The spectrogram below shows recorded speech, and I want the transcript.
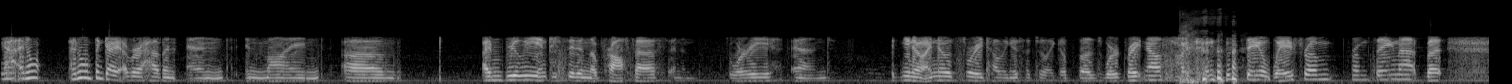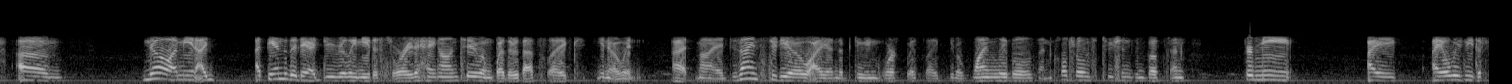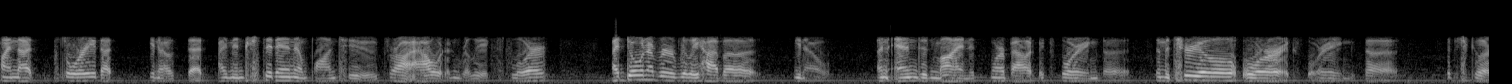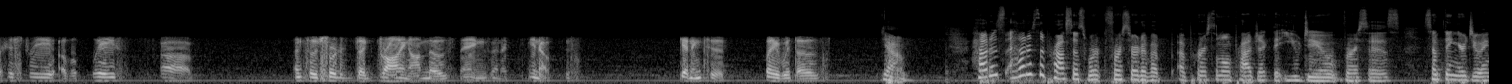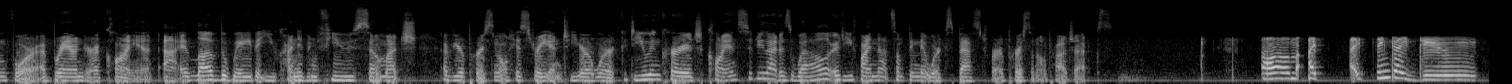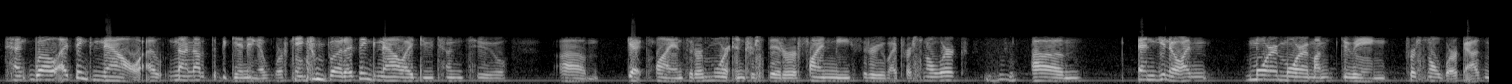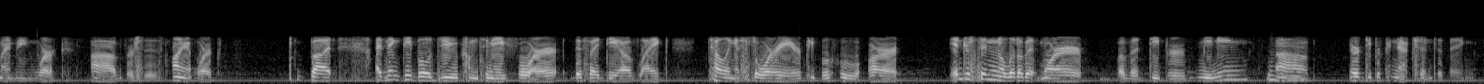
Yeah, I don't. I don't think I ever have an end in mind. Um, I'm really interested in the process and in the story, and you know, I know storytelling is such a, like a buzzword right now, so I tend to stay away from from saying that. But um, no, I mean, I at the end of the day, I do really need a story to hang on to, and whether that's like you know, in, at my design studio, I end up doing work with like you know wine labels and cultural institutions and books, and for me, I I always need to find that story that you know that I'm interested in and want to draw out and really explore. I don't ever really have a you know an end in mind. It's more about exploring the, the material or exploring the, the particular history of a place. Um, and so sort of like drawing on those things and, you know, just getting to play with those. Yeah. How does how does the process work for sort of a, a, personal project that you do versus something you're doing for a brand or a client? Uh, I love the way that you kind of infuse so much of your personal history into your work. Do you encourage clients to do that as well, or do you find that something that works best for personal projects? Um, I I think I do tend. Well, I think now, I, not not at the beginning of working, but I think now I do tend to. Um, get clients that are more interested or find me through my personal work. Mm-hmm. Um, and you know, I'm more and more I'm doing personal work as my main work uh, versus client work. But I think people do come to me for this idea of like telling a story, or people who are interested in a little bit more of a deeper meaning mm-hmm. uh, or deeper connection to things.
